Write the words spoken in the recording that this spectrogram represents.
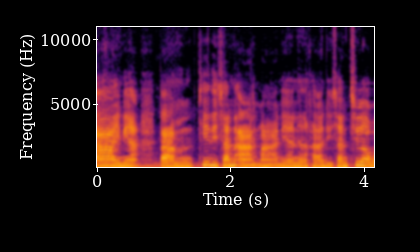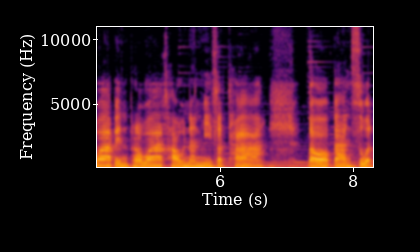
ได้เนี่ยตามที่ดิฉันอ่านมาเนี่ยนะคะ ดิฉันเชื่อว่าเป็นเพราะว่าเขานั้นมีศรัทธา ต่อการสวด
